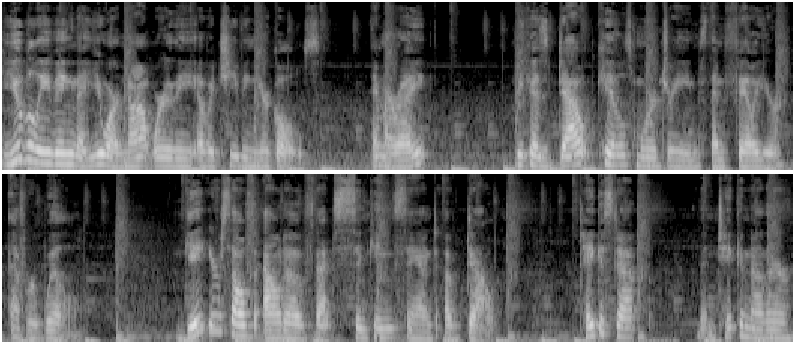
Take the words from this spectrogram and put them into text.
you believing that you are not worthy of achieving your goals. Am I right? Because doubt kills more dreams than failure ever will. Get yourself out of that sinking sand of doubt. Take a step, then take another,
